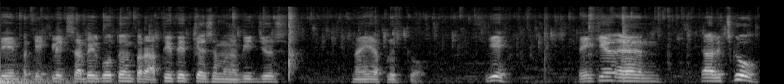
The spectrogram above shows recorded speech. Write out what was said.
Then paki-click sa bell button para updated kayo sa mga videos na i-upload ko. Sige. Thank you and yeah, let's go.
